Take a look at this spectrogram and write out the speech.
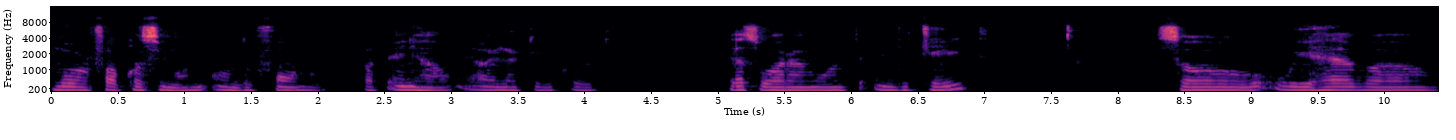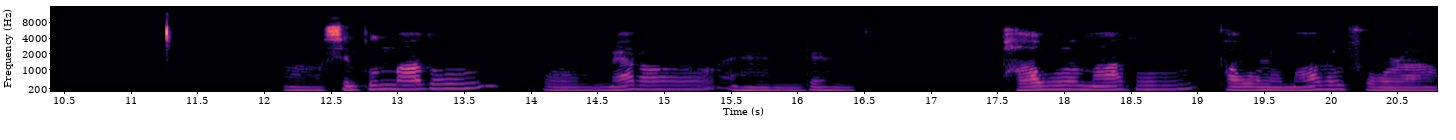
more focusing on, on the phonon. But anyhow, I like to include. That's what I want to indicate. So we have a, a simple model for metal and then power model, power law model for uh,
